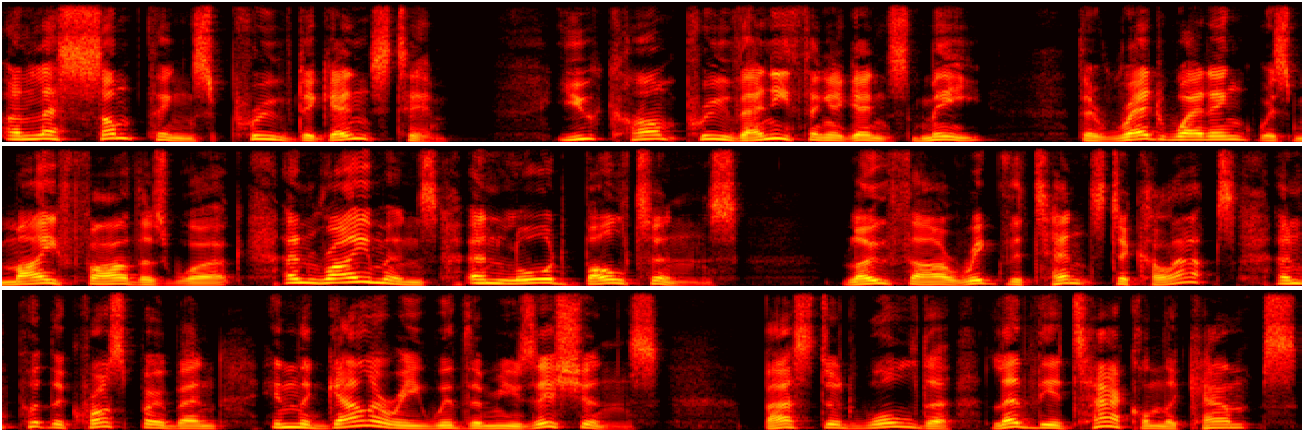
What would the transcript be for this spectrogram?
unless something's proved against him. You can't prove anything against me. The Red Wedding was my father's work, and Ryman's and Lord Bolton's. Lothar rigged the tents to collapse and put the crossbowmen in the gallery with the musicians. Bastard Walder led the attack on the camps.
